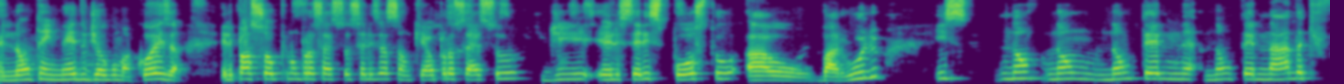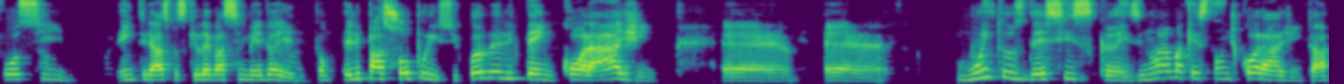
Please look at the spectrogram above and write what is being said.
ele não tem medo de alguma coisa, ele passou por um processo de socialização, que é o processo de ele ser exposto ao barulho e não, não, não, ter, não ter nada que fosse, entre aspas, que levasse medo a ele. Então, ele passou por isso. E quando ele tem coragem, é, é, muitos desses cães, e não é uma questão de coragem, tá?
